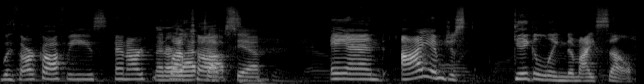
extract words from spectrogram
with our coffees and our And our laptops, laptops, yeah. and I am just giggling to myself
